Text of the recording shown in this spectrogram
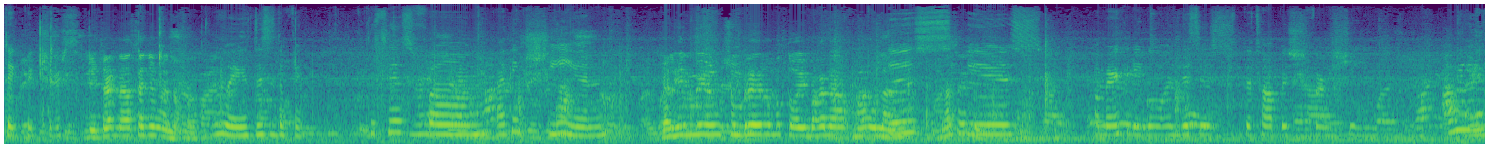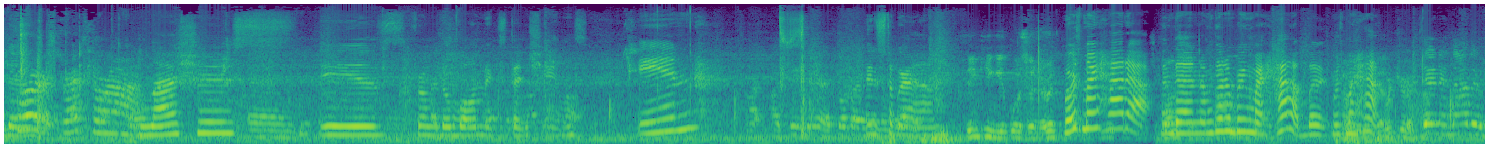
Take pictures. Peter, nasan yung ano ko? Anyways, this is the pic. This is from, I think, Shein. Galhin mo yung sombrero mo, Toy. Baka na maulan. This is American Eagle, and this is the top is from Shein. I will And eat first, restaurant. Lashes is from the Bomb Extensions. In Instagram. Thinking it was an earth. Where's my hat at? And then I'm gonna bring my hat, but where's my hat? Then another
